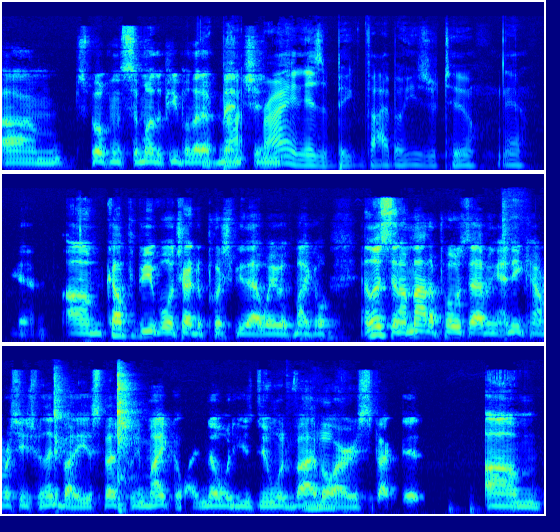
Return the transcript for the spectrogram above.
Um, spoken to some other people that I've mentioned. Brian is a big Vibo user too. Yeah. Um, a couple people tried to push me that way with Michael. And listen, I'm not opposed to having any conversation with anybody, especially Michael. I know what he's doing with Vibo. Mhm. I respect it. Um,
